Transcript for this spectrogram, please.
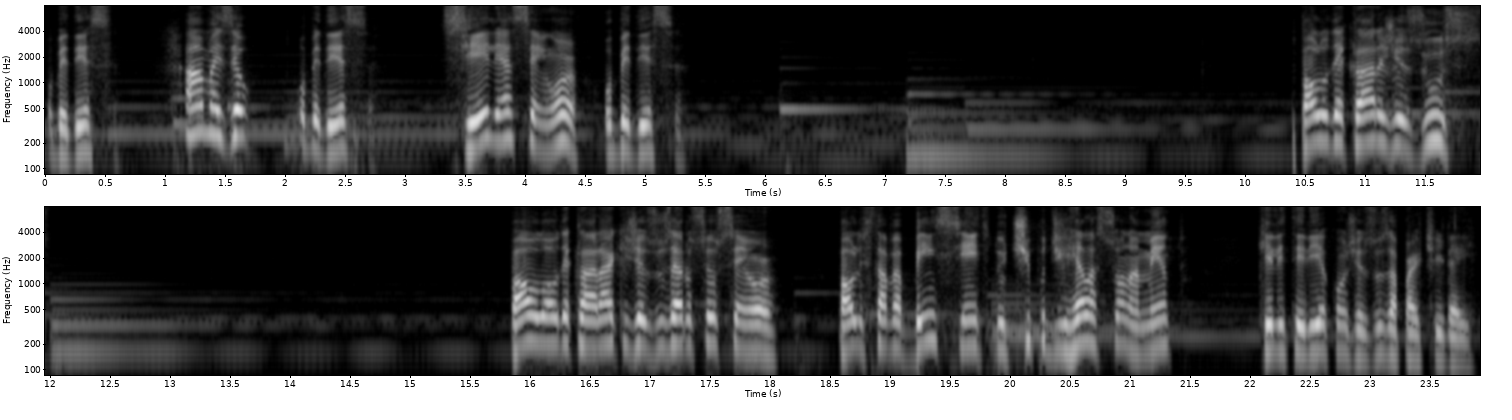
obedeça. Ah, mas eu obedeça. Se Ele é Senhor, obedeça. Paulo declara Jesus. Paulo, ao declarar que Jesus era o seu Senhor, Paulo estava bem ciente do tipo de relacionamento que ele teria com Jesus a partir daí.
